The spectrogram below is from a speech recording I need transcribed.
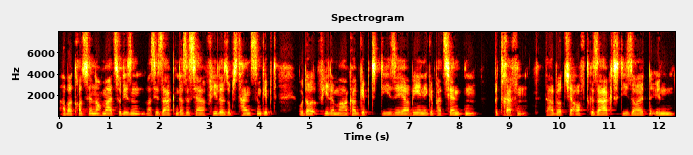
Aber trotzdem nochmal zu diesen, was Sie sagten, dass es ja viele Substanzen gibt oder viele Marker gibt, die sehr wenige Patienten betreffen. Da wird ja oft gesagt, die sollten in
